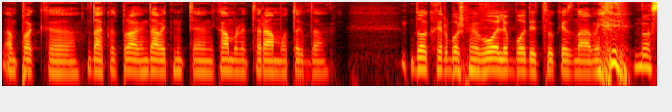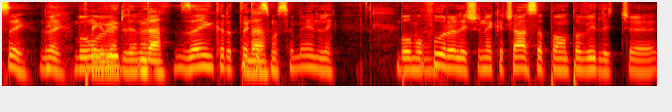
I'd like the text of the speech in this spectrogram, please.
Ampak, uh, da, kot pravim, David, mi te nikamor ne teramo, tako da, dokler boš imel voljo, bodi tukaj z nami. No, sej, lej, bomo Tako da, videli. da. Zaenkrat, tako Da. smo se menili, bomo Ja. furali še nekaj časa, pa bomo pa videli, če,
